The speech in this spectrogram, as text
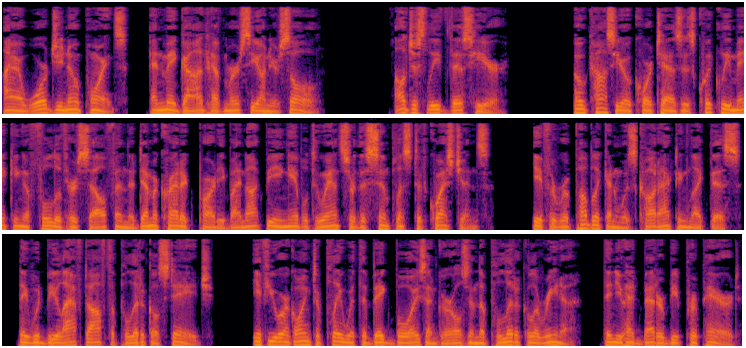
I award you no points, and may God have mercy on your soul. I'll just leave this here. Ocasio-Cortez is quickly making a fool of herself and the Democratic Party by not being able to answer the simplest of questions. If a Republican was caught acting like this, they would be laughed off the political stage. If you are going to play with the big boys and girls in the political arena, then you had better be prepared.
